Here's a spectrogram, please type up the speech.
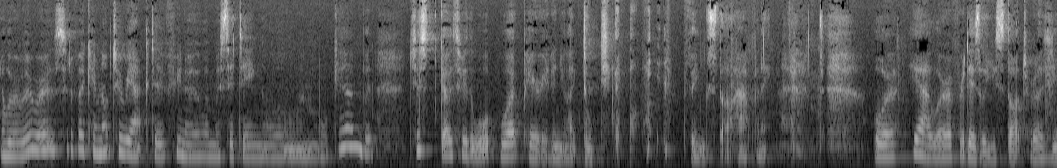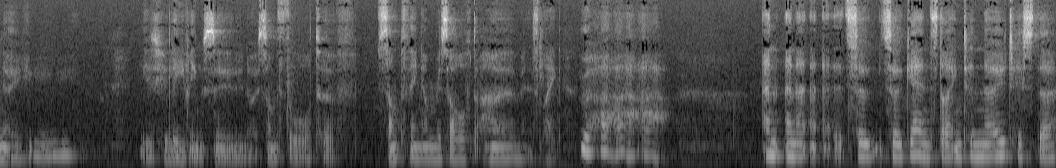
And we're, we're sort of okay, not too reactive, you know, when we're sitting or when we're walking, but just go through the work period and you're like, things start happening. or, yeah, wherever it is, or you start to realize, you know, you, is you're leaving soon, or some thought of something unresolved at home, and it's like, ah, ah, ah, ah. And and uh, uh, so so again, starting to notice the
